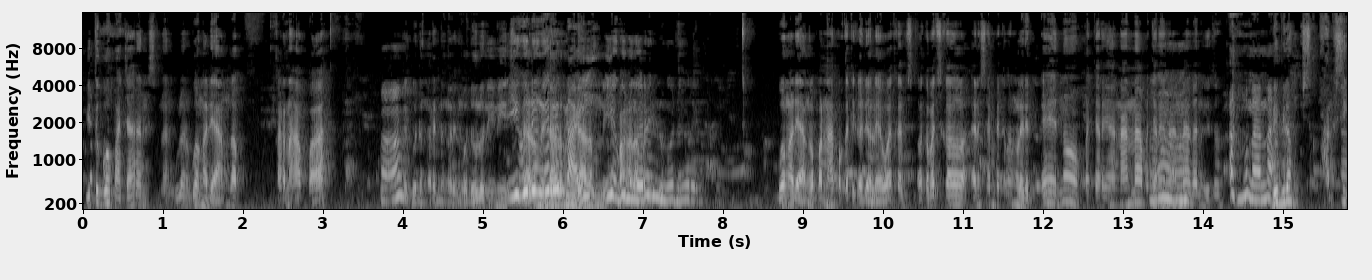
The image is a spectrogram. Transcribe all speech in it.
itu gue pacaran 9 bulan gue nggak dianggap. Karena apa? Hah? gue dengerin dengerin gue dulu nih ini Iya gue dalam nih dengerin dalam nih dalam nih Iya gue dengerin, hidup. gue dengerin. gue nggak dianggap karena apa ketika dia lewat kan otomatis kalau SMP itu kan ngeledek eh no pacarnya Nana pacarnya Hmm. Nana kan gitu. Nana. Dia bilang bisa apaan sih?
